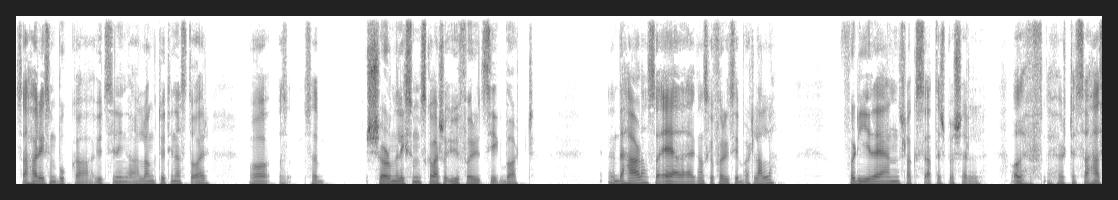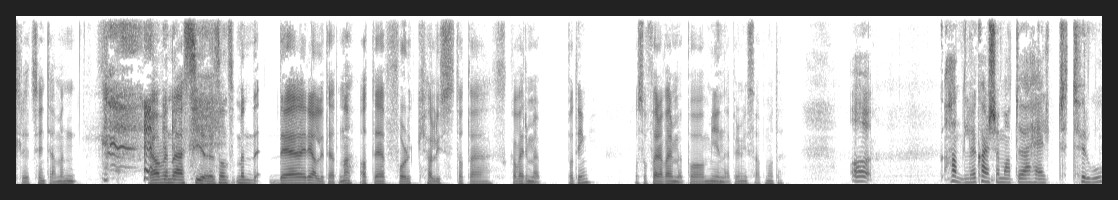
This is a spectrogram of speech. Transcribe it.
så jeg har liksom booka utstillinger langt ut i neste år og så Sjøl om det liksom skal være så uforutsigbart, det her, da, så er det ganske forutsigbart likevel. Fordi det er en slags etterspørsel Og det, det hørtes så heslig ut, kjente jeg, men ja, men jeg sier det sånn, men det, det er realiteten. da, At det folk har lyst til at jeg skal være med på ting. Og så får jeg være med på mine premisser, på en måte. Og handler det kanskje om at du er helt tro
